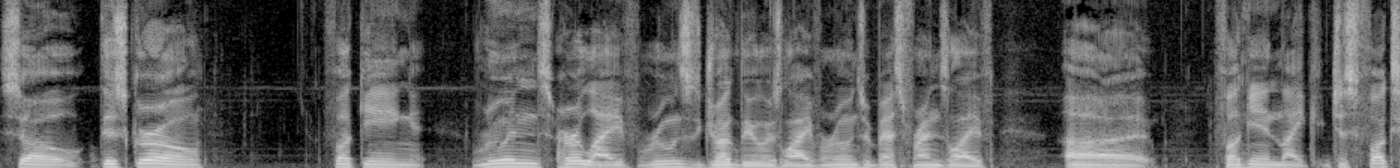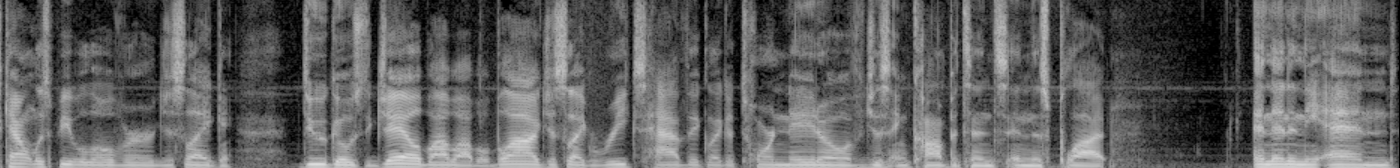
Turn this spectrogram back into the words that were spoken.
So this girl fucking ruins her life, ruins the drug dealer's life, ruins her best friend's life. Uh fucking like just fucks countless people over, just like dude goes to jail, blah blah blah blah, just like wreaks havoc like a tornado of just incompetence in this plot. And then in the end,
